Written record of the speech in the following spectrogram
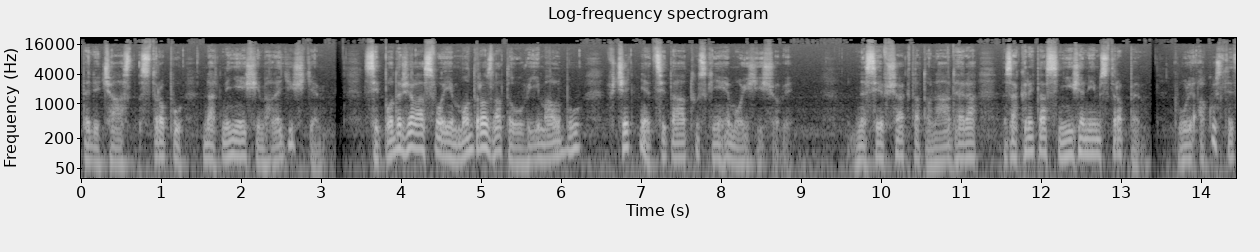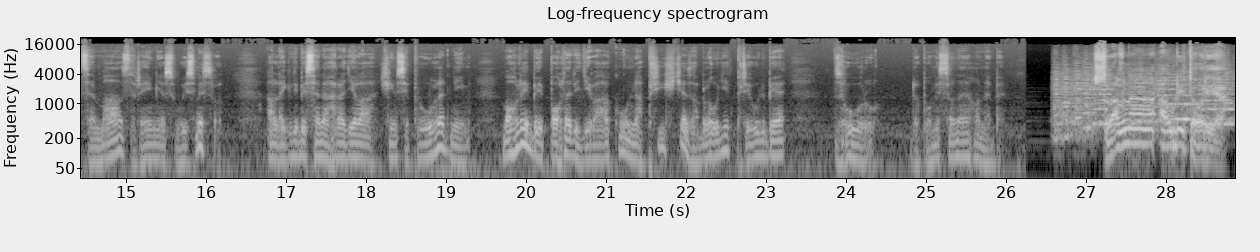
tedy část stropu nad nynějším hledištěm, si podržela svoji modrozlatou výmalbu, včetně citátu z knihy Mojžíšovi. Dnes je však tato nádhera zakryta sníženým stropem. Kvůli akustice má zřejmě svůj smysl, ale kdyby se nahradila čímsi průhledným, mohly by pohledy diváků na příště zabloudit při hudbě vzhůru do pomyslného nebe. Slavná auditoria.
